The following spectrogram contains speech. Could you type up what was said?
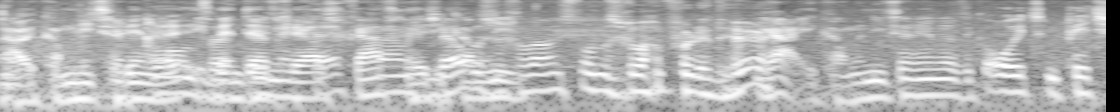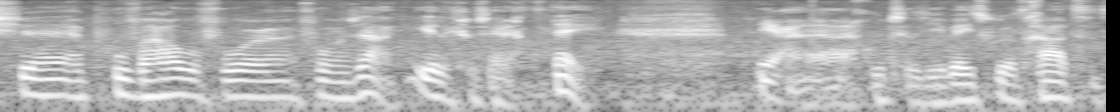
Nou, ik kan me niet herinneren. Ik ben 30 jaar advocaat geweest. Ik kan me niet... gewoon, stonden ze gewoon voor de deur? Ja, ik kan me niet herinneren dat ik ooit een pitch uh, heb hoeven houden voor, voor een zaak. Eerlijk gezegd, nee. Ja, nou, goed, je weet hoe dat gaat. Het,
